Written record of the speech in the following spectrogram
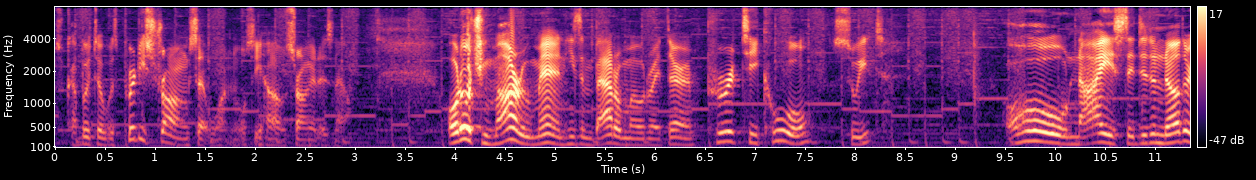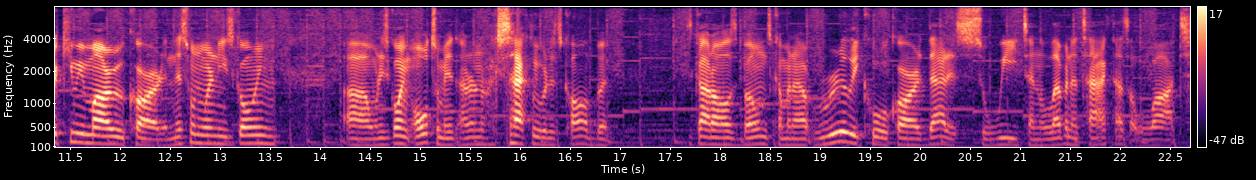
So Kabuto was pretty strong set one. We'll see how strong it is now. Orochimaru, man, he's in battle mode right there. Pretty cool. Sweet. Oh, nice. They did another Kimimaro card. And this one when he's going uh, when he's going ultimate, I don't know exactly what it's called, but got all his bones coming out. Really cool card. That is sweet. And 11 attack, that's a lot.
